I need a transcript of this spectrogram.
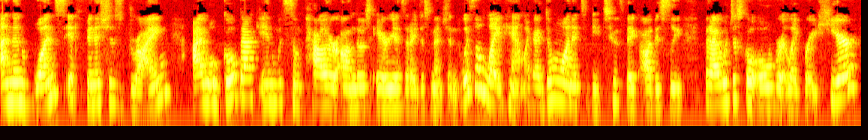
and then once it finishes drying, I will go back in with some powder on those areas that I just mentioned with a light hand. Like I don't want it to be too thick, obviously, but I would just go over it like right here.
